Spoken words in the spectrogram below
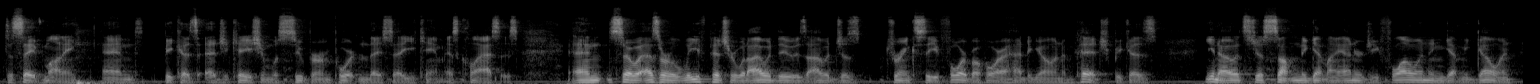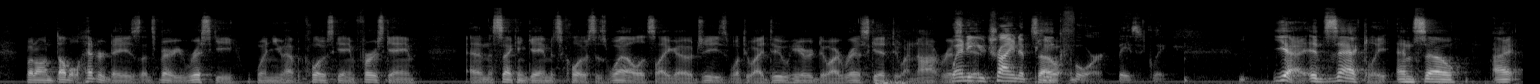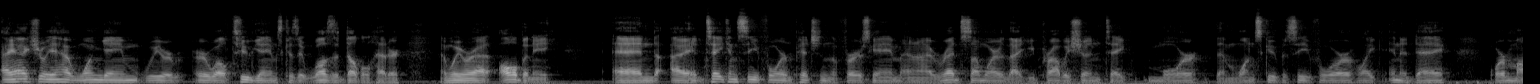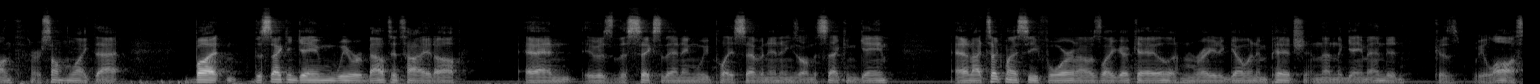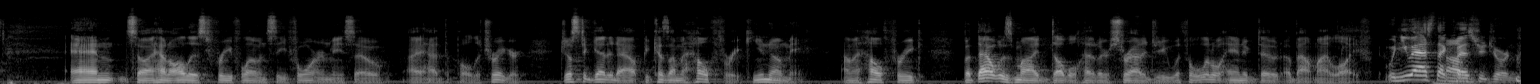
to save money. And because education was super important. They say you can't miss classes. And so, as a relief pitcher, what I would do is I would just drink C4 before I had to go in and pitch because, you know, it's just something to get my energy flowing and get me going. But on double header days, that's very risky when you have a close game first game and the second game is close as well. It's like, oh, geez, what do I do here? Do I risk it? Do I not risk it? When it? are you trying to peak So- for, basically? Yeah, exactly. And so I, I actually have one game we were, or well, two games because it was a doubleheader, and we were at Albany, and I had taken C4 and pitched in the first game, and I read somewhere that you probably shouldn't take more than one scoop of C4 like in a day or month or something like that. But the second game we were about to tie it up, and it was the sixth inning. We play seven innings on the second game. And I took my C4 and I was like, okay, I'm ready to go in and pitch. And then the game ended because we lost. And so I had all this free flowing C4 in me, so I had to pull the trigger just to get it out because I'm a health freak. You know me. I'm a health freak. But that was my doubleheader strategy with a little anecdote about my life. When you asked that Um, question, Jordan,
